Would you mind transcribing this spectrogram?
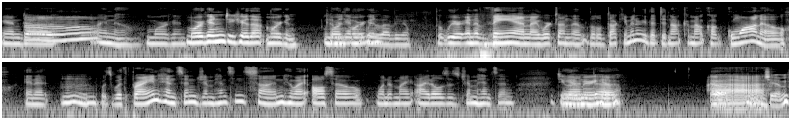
And uh, I know Morgan. Morgan, do you hear that, Morgan? Come in, Morgan, Morgan. we love you. But we were in a van. I worked on a little documentary that did not come out called Guano, and it Mm. was with Brian Henson, Jim Henson's son, who I also one of my idols is Jim Henson. Do you want to And, marry him? uh, Oh, uh, Jim.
